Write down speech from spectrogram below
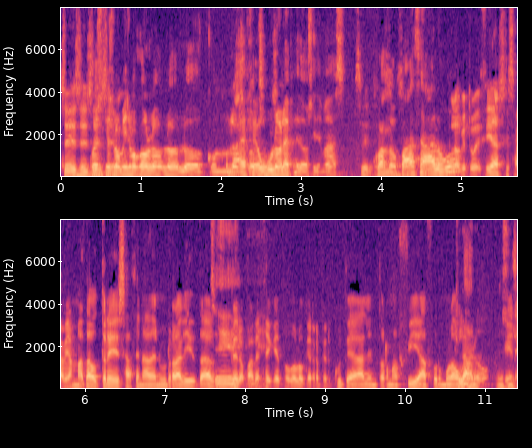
Sí, sí, sí. Pues que sí. es lo mismo con, lo- lo- lo- con Con la los F1, coches. la F2 y demás. Sí, sí, Cuando sí, sí. pasa algo, Lo que tú decías, que se habían matado tres hace nada en un rally y tal, Sí. pero parece que todo lo que repercute al entorno FIA, Fórmula 1, Claro, es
